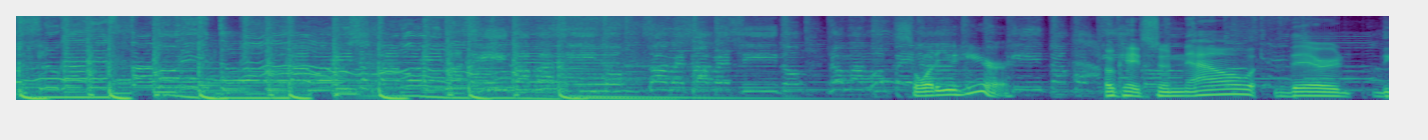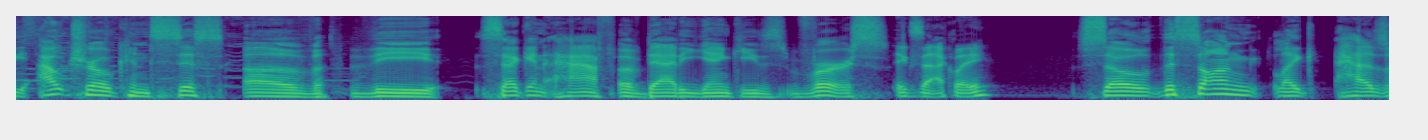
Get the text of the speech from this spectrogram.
tus lugares favoritos. Favorito, favorito, pasito a pasito, suave suavecito, lo vamos So, what do you hear? Okay, so now there the outro consists of the second half of Daddy Yankee's verse. Exactly. So this song like has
